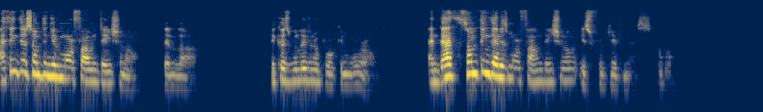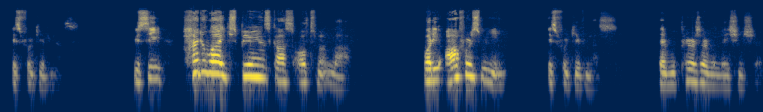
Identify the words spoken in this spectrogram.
I think there's something even more foundational than love because we live in a broken world. And that's something that is more foundational is forgiveness. Is forgiveness. You see, how do I experience God's ultimate love? What He offers me is forgiveness that repairs our relationship.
